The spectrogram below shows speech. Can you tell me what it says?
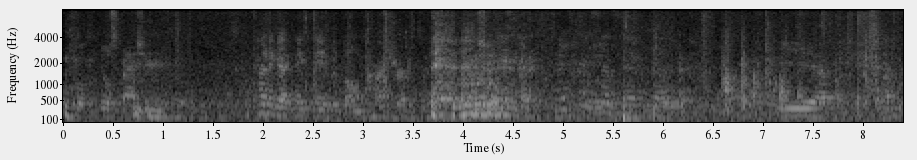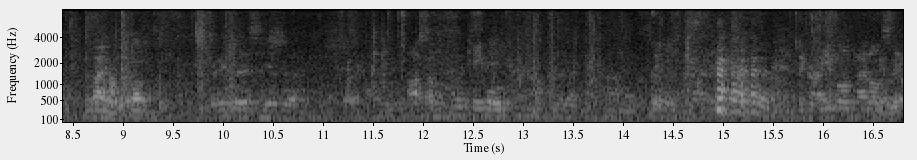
it will, it will smash you. Kinda got nicknamed the bone crusher. Alright, ready for this? You have the awesome cable. The cable metal stick.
